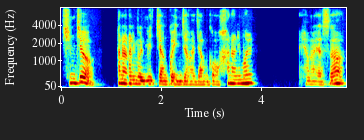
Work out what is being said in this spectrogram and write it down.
심지어 하나님을 믿지 않고 인정하지 않고 하나님을 향하여서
